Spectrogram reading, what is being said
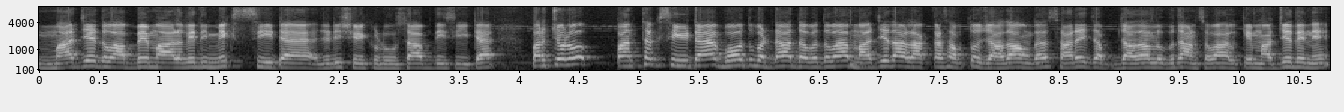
ਮਾਝੇ ਦੁਆਬੇ ਮਾਲਵੇ ਦੀ ਮਿਕਸ ਸੀਟ ਹੈ, ਜਿਹੜੀ ਸ਼੍ਰੀ ਖਡੂਰ ਸਾਹਿਬ ਦੀ ਸੀਟ ਹੈ। ਪਰ ਚਲੋ, ਪੰਥਕ ਸੀਟ ਹੈ, ਬਹੁਤ ਵੱਡਾ ਦਬਦਬਾ ਮਾਝੇ ਦਾ ਇਲਾਕਾ ਸਭ ਤੋਂ ਜ਼ਿਆਦਾ ਆਉਂਦਾ ਸਾਰੇ ਜ- ਜ਼ਿਆਦਾ ਲੋ- ਵਿਧਾਨ ਸਭਾ ਹਲਕੇ ਮਾਝੇ ਦੇ ਨੇ।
